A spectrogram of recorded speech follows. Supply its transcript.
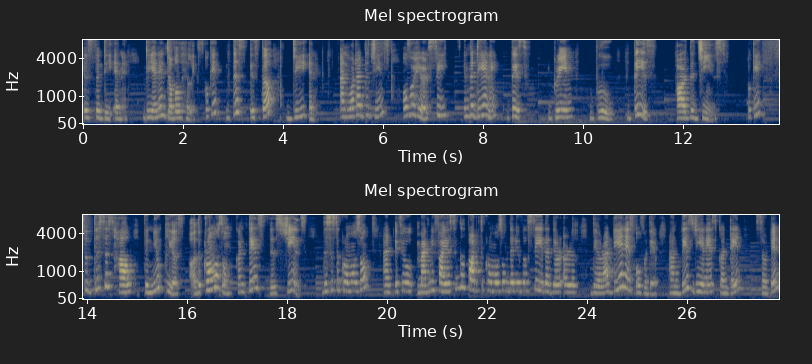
is the DNA. DNA double helix. Okay, this is the DNA. And what are the genes? Over here, see, in the DNA, this green, blue, these are the genes. Okay, so this is how the nucleus or the chromosome contains these genes this is the chromosome and if you magnify a single part of the chromosome then you will see that there are there are DNAs over there and these DNAs contain certain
